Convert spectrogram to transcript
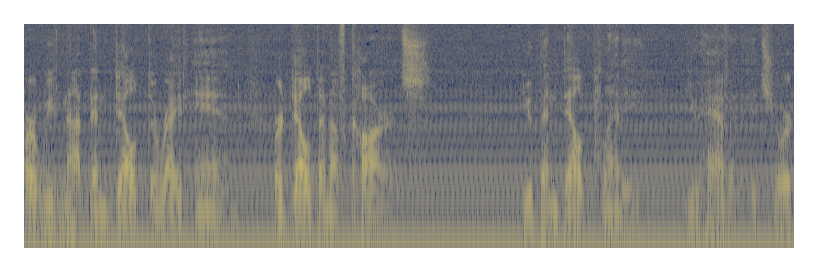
or we've not been dealt the right hand, or dealt enough cards. You've been dealt plenty. You have it. It's your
